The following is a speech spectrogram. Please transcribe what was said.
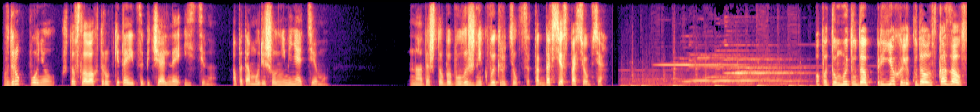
вдруг понял, что в словах трубки таится печальная истина, а потому решил не менять тему. «Надо, чтобы булыжник выкрутился, тогда все спасемся». А потом мы туда приехали, куда он сказал, в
